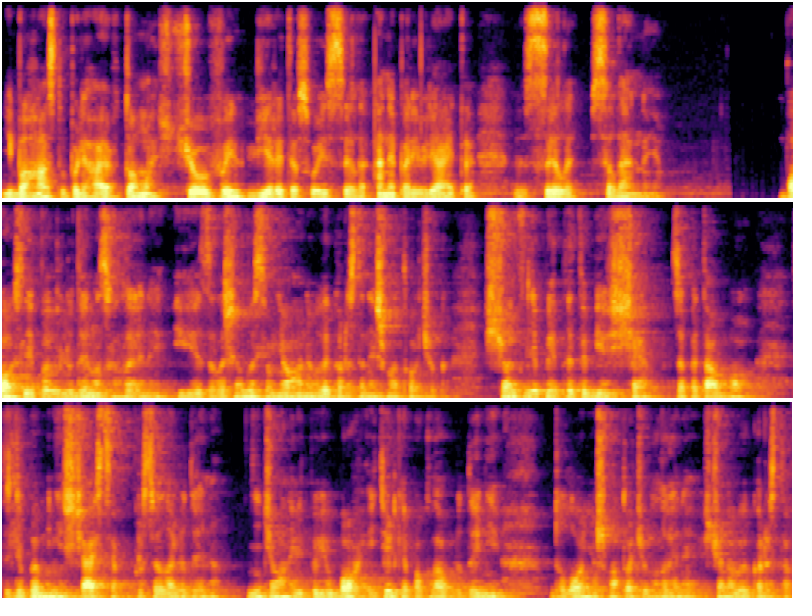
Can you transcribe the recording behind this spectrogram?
І багатство полягає в тому, що ви вірите в свої сили, а не перевіряєте сили Вселенної. Бог зліпив людину з глини, і залишилося в нього невеликий розтаний шматочок. Що зліпити тобі ще? запитав Бог. Зліпи мені щастя, попросила людина. Нічого не відповів Бог і тільки поклав людині долоню шматочок глини, що не використав.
